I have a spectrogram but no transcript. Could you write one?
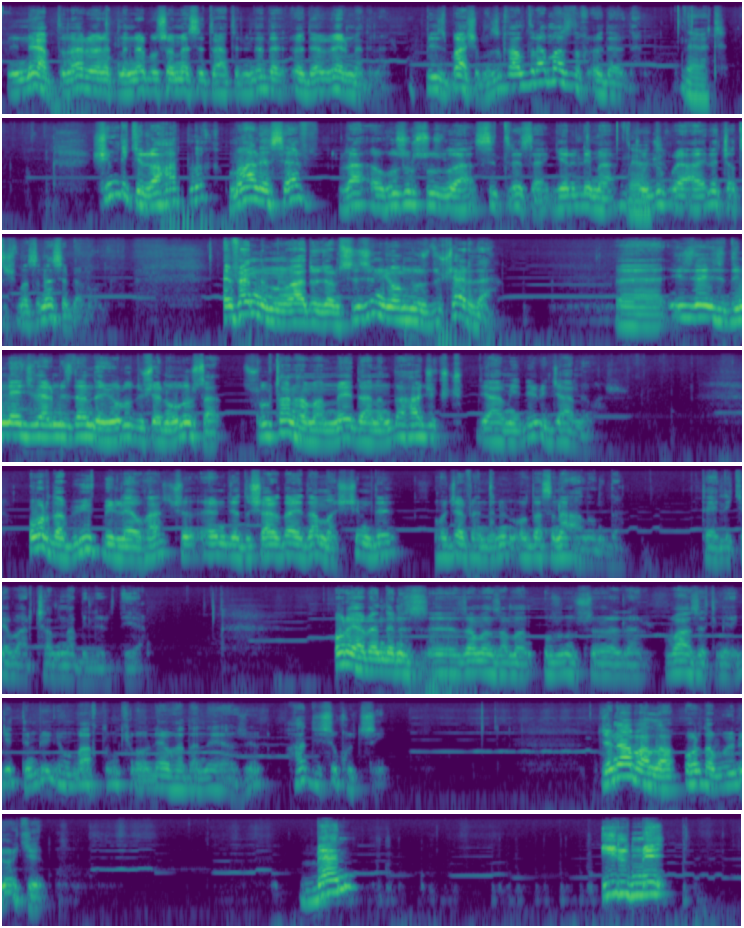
ne yaptılar öğretmenler bu sömestr tatilinde de ödev vermediler. Biz başımızı kaldıramazdık ödevden. Evet. Şimdiki rahatlık maalesef ra- huzursuzluğa, strese, gerilime, evet. çocuk ve aile çatışmasına sebep oluyor. Efendim Muhat Hocam sizin yolunuz düşer de e, izleyici dinleyicilerimizden de yolu düşen olursa Sultanhamam Meydanı'nda Hacı Küçük Cami diye bir cami var. Orada büyük bir levha, önce dışarıdaydı ama şimdi Hoca Efendi'nin odasına alındı. Tehlike var çalınabilir diye. Oraya bendeniz e, zaman zaman uzun süreler vaaz etmeye gittim. Bir gün baktım ki o levhada ne yazıyor? Hadisi kutsi. Cenab-ı Allah orada buyuruyor ki ben ilmi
